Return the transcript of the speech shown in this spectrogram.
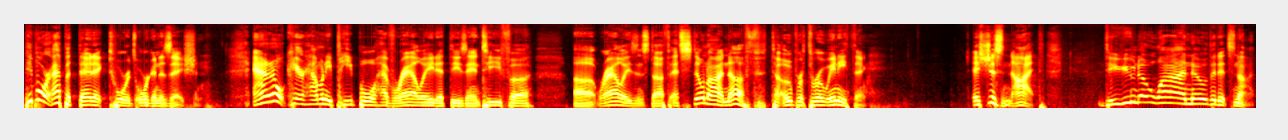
People are apathetic towards organization. And i don't care how many people have rallied at these antifa uh, rallies and stuff that's still not enough to overthrow anything. It's just not. Do you know why i know that it's not?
